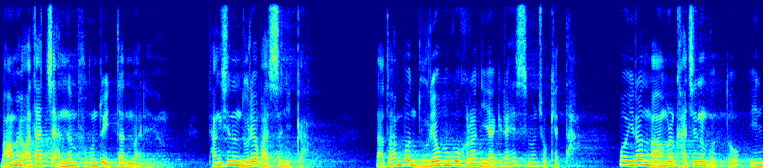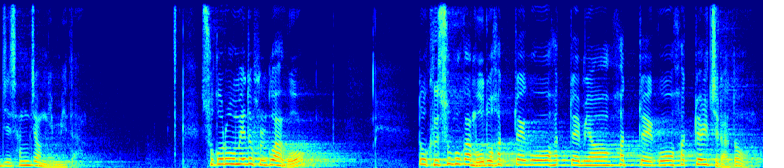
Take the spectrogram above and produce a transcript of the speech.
마음에 와닿지 않는 부분도 있단 말이에요. 당신은 누려봤으니까. 나도 한번 누려보고 그런 이야기를 했으면 좋겠다. 뭐 이런 마음을 가지는 것도 인지상정입니다. 수고로움에도 불구하고 또 그 수고가 모두 헛되고 헛되며 헛되고 헛될지라도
